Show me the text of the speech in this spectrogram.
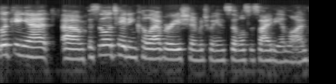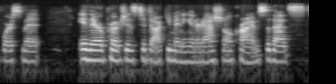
looking at um, facilitating collaboration between civil society and law enforcement in their approaches to documenting international crimes. So that's,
